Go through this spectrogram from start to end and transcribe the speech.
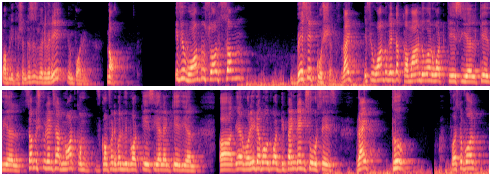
publication this is very very important now if you want to solve some basic questions, right? If you want to get the command over what KCL, KVL, some students are not com comfortable with what KCL and KVL. Uh, they are worried about what dependent sources, right? So, first of all,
